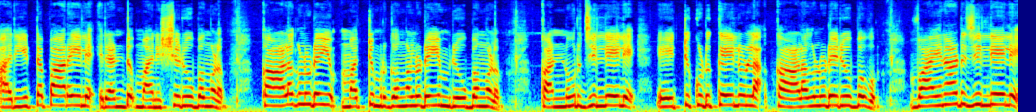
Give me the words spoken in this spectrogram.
അരിയിട്ടപ്പാറയിലെ രണ്ട് മനുഷ്യരൂപങ്ങളും കാളകളുടെയും മറ്റു മൃഗങ്ങളുടെയും രൂപങ്ങളും കണ്ണൂർ ജില്ലയിലെ ഏറ്റുകുടുക്കയിലുള്ള കാളകളുടെ രൂപവും വയനാട് ജില്ലയിലെ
